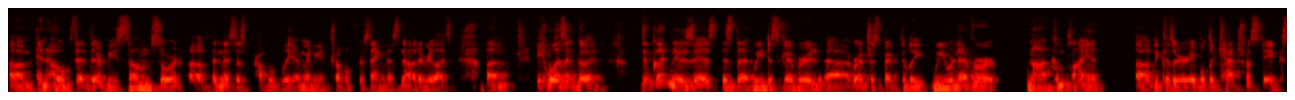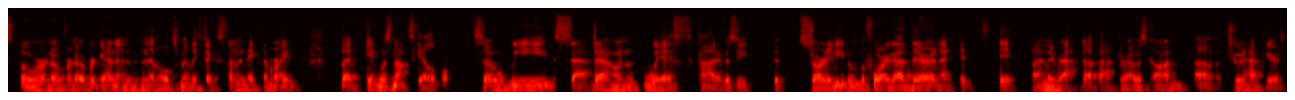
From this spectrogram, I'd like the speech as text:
um, and hope that there'd be some sort of, and this is probably, I'm going to get trouble for saying this now that I realize it, um, it wasn't good. The good news is, is that we discovered uh, retrospectively, we were never not compliant uh, because we were able to catch mistakes over and over and over again and then ultimately fix them and make them right. But it was not scalable. So we sat down with, God, it was, it started even before I got there and it, it finally wrapped up after I was gone uh, two and a half years.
